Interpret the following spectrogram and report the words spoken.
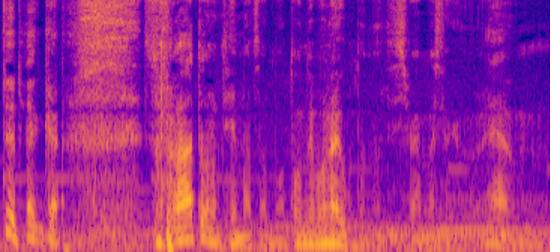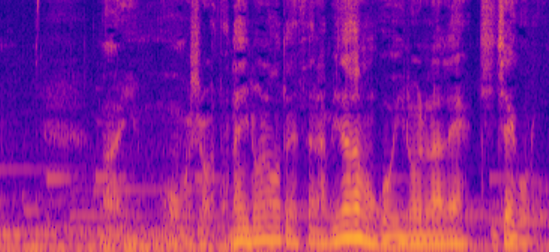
てやってなんかその後のテーマはもうとんでもないことになってしまいましたけどね、うん、まあ面白かったね。いろんなことやってたら、皆さんもこういろいろなね、ちっちゃい頃、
